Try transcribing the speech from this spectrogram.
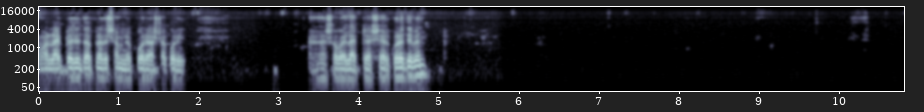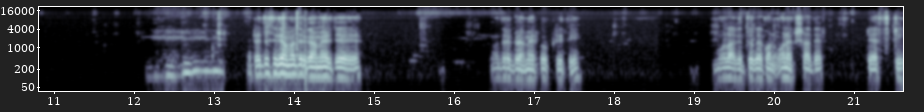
আমার লাইভটা যদি আপনাদের সামনে পড়ে, আশা করি সবাই লাইভটা শেয়ার করে দিবেন। এটা হচ্ছে আমাদের গ্রামের যে, আমাদের গ্রামের প্রকৃতি। মূলা কিন্তু এখন অনেক স্বাদের টেস্টি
